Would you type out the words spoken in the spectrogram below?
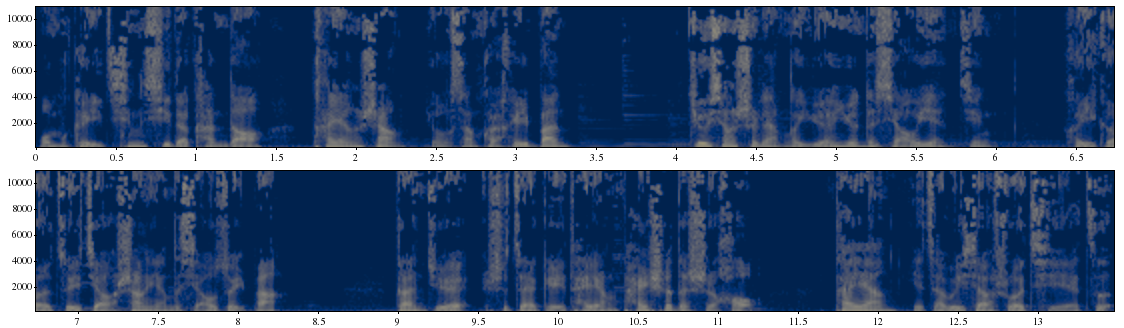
我们可以清晰的看到太阳上有三块黑斑，就像是两个圆圆的小眼睛和一个嘴角上扬的小嘴巴，感觉是在给太阳拍摄的时候，太阳也在微笑说茄子。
